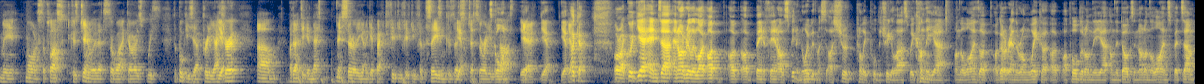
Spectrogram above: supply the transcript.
me minus the plus, because generally that's the way it goes with the bookies are pretty accurate. Um, I don't think they're ne- necessarily going to get back to 50 50 for the season because that's Yeah. just already It's in the gone. past. Yeah, yeah, yeah. Yeah. Okay. All right, good. Yeah, and uh, and I really like. I've, I've, I've been a fan. I've been annoyed with myself. I should have probably pulled the trigger last week on the uh, on the lines. I, I got it around the wrong week. I, I, I pulled it on the uh, on the dogs and not on the lines. But um,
